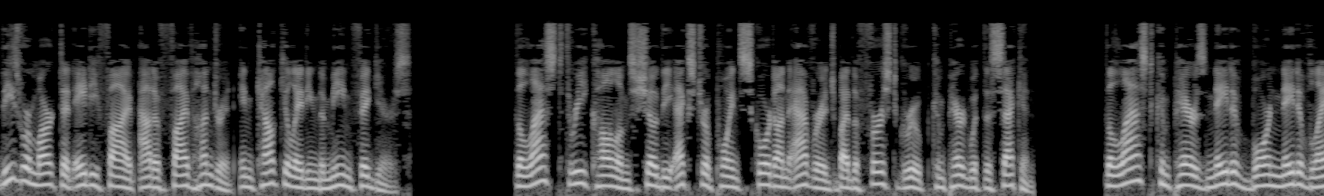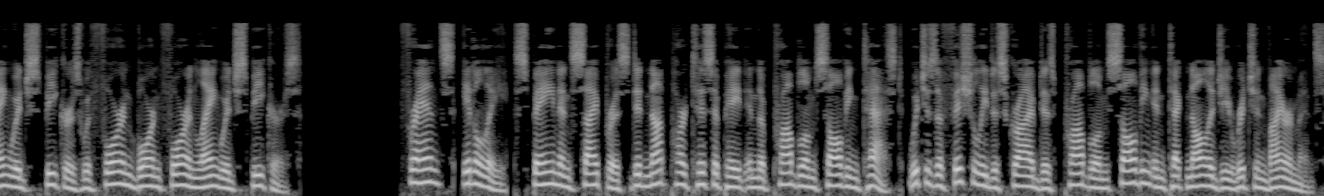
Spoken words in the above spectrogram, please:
These were marked at 85 out of 500 in calculating the mean figures. The last three columns show the extra points scored on average by the first group compared with the second. The last compares native-born native language speakers with foreign-born foreign language speakers. France, Italy, Spain and Cyprus did not participate in the problem-solving test, which is officially described as problem-solving in technology-rich environments.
